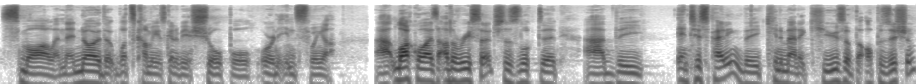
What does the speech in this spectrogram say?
smile and they know that what's coming is going to be a short ball or an in-swinger. Uh, likewise, other research has looked at uh, the anticipating the kinematic cues of the opposition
